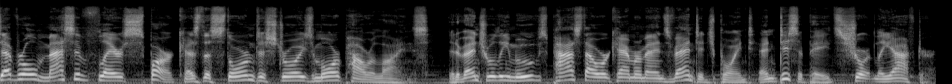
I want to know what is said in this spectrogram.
Several massive flares spark as the storm destroys more power lines. It eventually moves past our cameraman's vantage point and dissipates shortly after.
